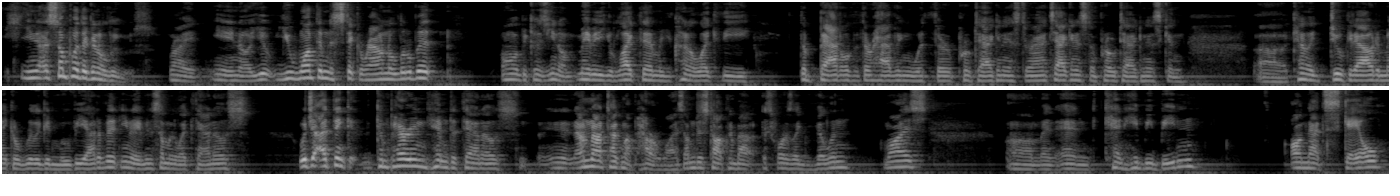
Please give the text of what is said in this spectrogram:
you know at some point they're gonna lose, right? You know, you you want them to stick around a little bit, only because you know maybe you like them or you kind of like the the battle that they're having with their protagonist. Their antagonist and protagonist can uh, kind of like duke it out and make a really good movie out of it. You know, even somebody like Thanos, which I think comparing him to Thanos, I'm not talking about power wise. I'm just talking about as far as like villain wise, um, and and can he be beaten on that scale?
